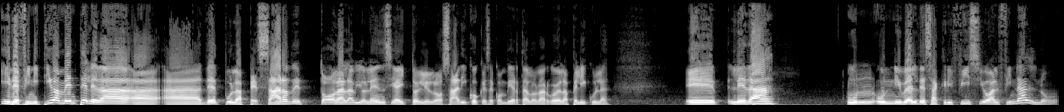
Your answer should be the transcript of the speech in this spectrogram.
definitivamente le da a, Deadpool, a pesar de toda la violencia y todo lo sádico que se convierte a lo largo de la película, eh, le da un, nivel de sacrificio al final, ¿no?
